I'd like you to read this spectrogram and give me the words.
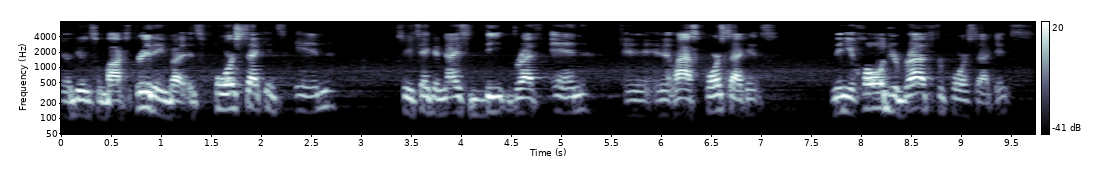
you know, doing some box breathing, but it's four seconds in. So you take a nice deep breath in and, and it lasts four seconds. And then you hold your breath for four seconds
